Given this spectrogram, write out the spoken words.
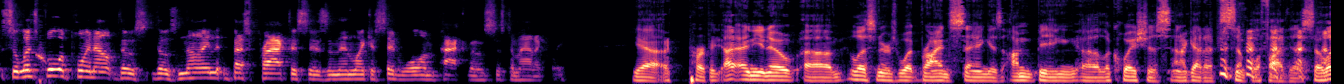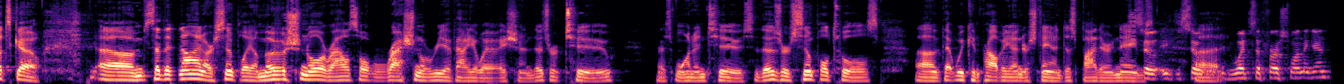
So let's bullet point out those those nine best practices, and then, like I said, we'll unpack those systematically. Yeah, perfect. I, and you know, um, listeners, what Brian's saying is I'm being uh, loquacious, and I got to simplify this. So let's go. Um, so the nine are simply emotional arousal, rational reevaluation. Those are two. That's one and two. So those are simple tools uh, that we can probably understand just by their names. So, so uh, what's the first one again?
